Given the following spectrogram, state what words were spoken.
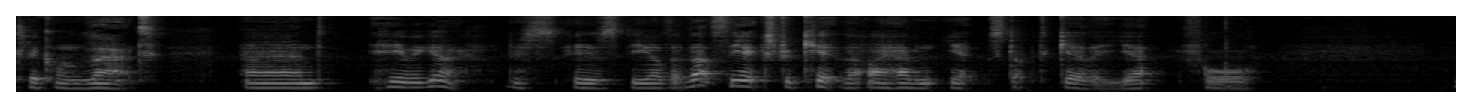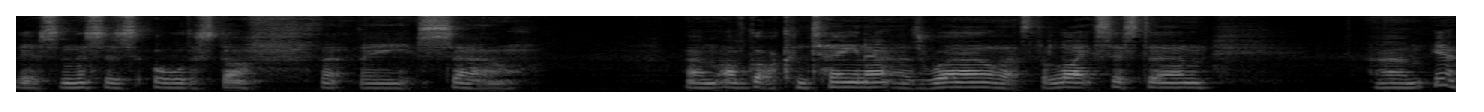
click on that, and here we go this is the other. That's the extra kit that I haven't yet stuck together yet for this. And this is all the stuff that they sell. Um, I've got a container as well. That's the light system. Um, yeah.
